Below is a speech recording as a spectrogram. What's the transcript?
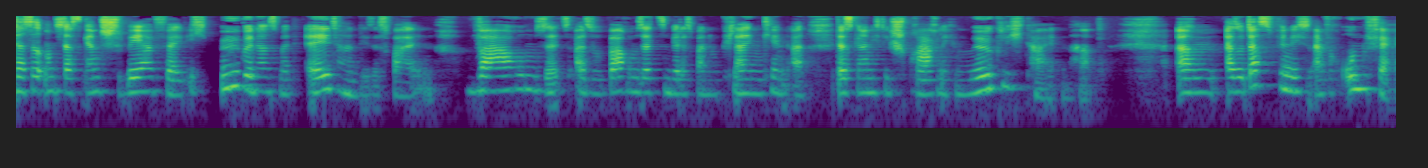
dass uns das ganz schwer fällt. Ich übe das mit Eltern, dieses Verhalten. Warum setzt, also warum setzen wir das bei einem kleinen Kind an, das gar nicht die sprachlichen Möglichkeiten hat? Ähm, also das finde ich einfach unfair.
